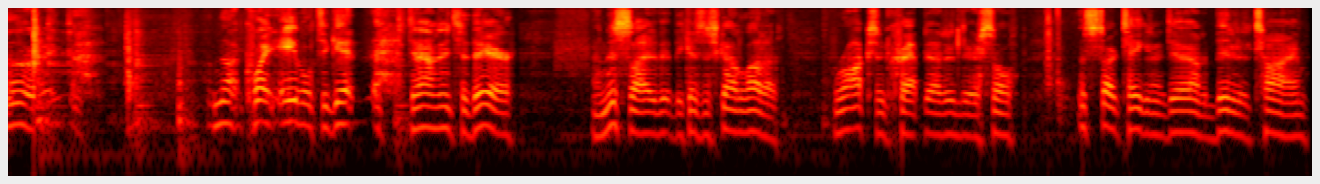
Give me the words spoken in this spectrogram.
All right. I'm not quite able to get down into there on this side of it because it's got a lot of rocks and crap down in there. So let's start taking it down a bit at a time.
